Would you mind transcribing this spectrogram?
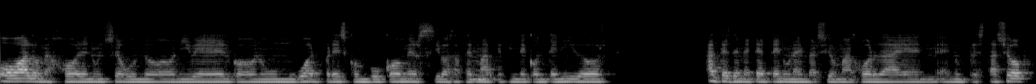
o a lo mejor en un segundo nivel con un WordPress, con WooCommerce si vas a hacer mm. marketing de contenidos, antes de meterte en una inversión más gorda en, en un PrestaShop,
